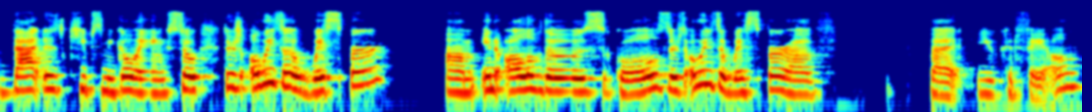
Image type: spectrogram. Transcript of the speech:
that is keeps me going. So there's always a whisper um, in all of those goals there's always a whisper of but you could fail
